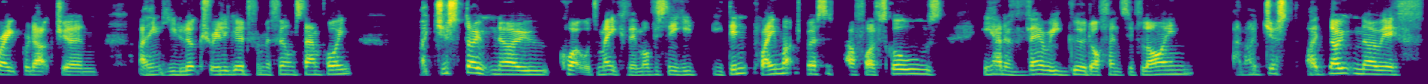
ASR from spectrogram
great production. I think he looks really good from a film standpoint. I just don't know quite what to make of him. Obviously, he he didn't play much versus Power Five schools. He had a very good offensive line, and I just I don't know if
